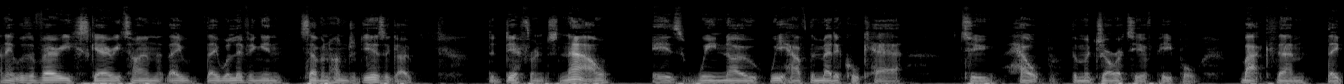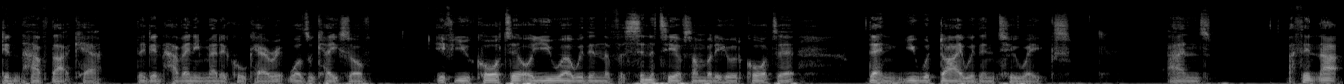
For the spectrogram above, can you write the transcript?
and it was a very scary time that they they were living in 700 years ago. The difference now is we know we have the medical care to help the majority of people. Back then, they didn't have that care. They didn't have any medical care. It was a case of if you caught it or you were within the vicinity of somebody who had caught it, then you would die within two weeks. And I think that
